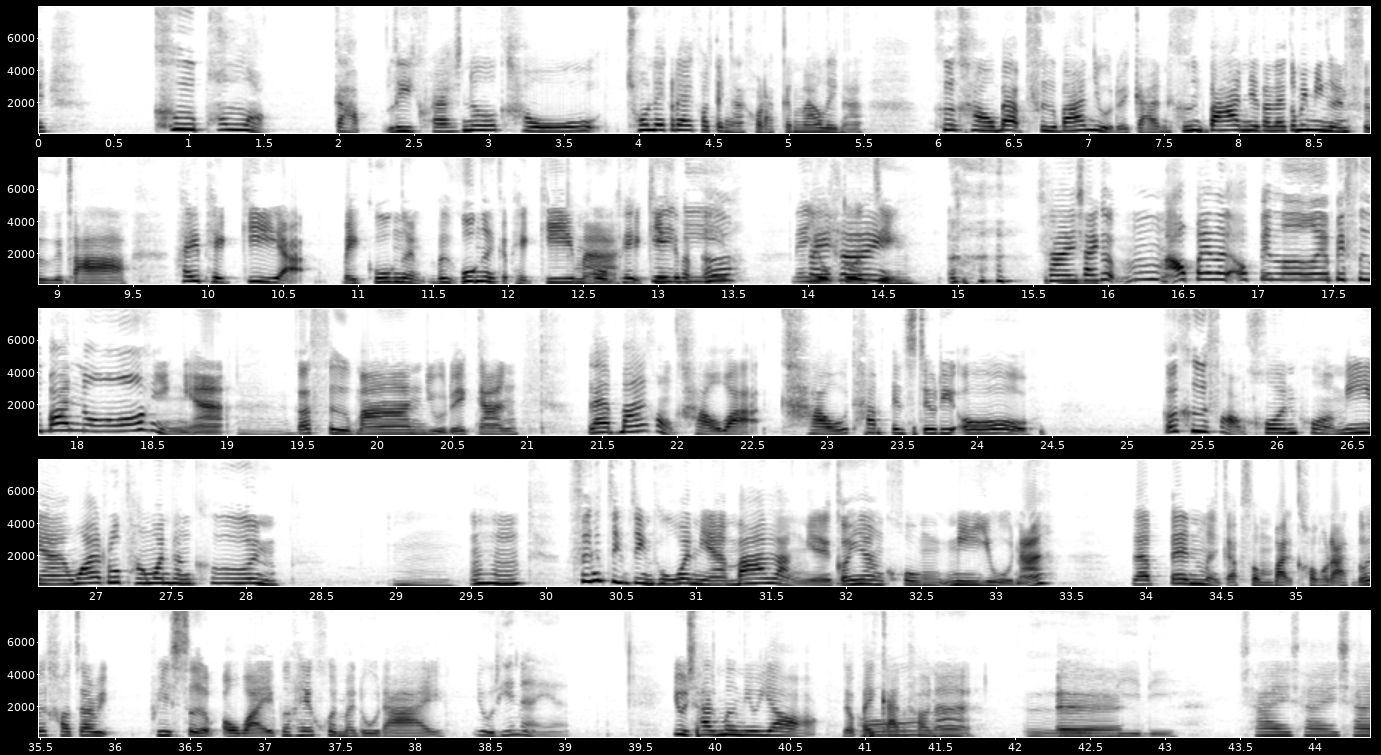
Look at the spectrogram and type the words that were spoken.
คือพอลล็อกกับรีครชเนอร์เขาช่วงแรกๆเขาแต่งงานเขารักกันมากเลยนะ คือเขาแบบซื้อบ้านอยู่ด้วยกัน คือบ้านเนี่ยตอนแรกก็ไม่มีเงินซื้อจ้า ให้เพกกี้อะไปกู้เงินไปกู้เงินกับเพกกี้มาโอ้เพกกี้ก็แบบนี่เออแม่ยกตัวจริง ใช่ใช่ก็อืมเอาไปเลยเอาไปเลยเอาไปซื้อบ้านเนาะอย่างเงี้ย ก็ซื้อบ้านอยู่ด้วยกัน และบ้านของเขาอะเขาทำเป็นสตูดิโอ ก็คือสองคนผัวเมียวาดรูปทั้งวันทั้งคืน อืม อือฮึซึ่งจริง ๆ ทุกวันเนี้ยบ้านหลังเนี้ยก็ยังคงมีอยู่นะ และเป็นเหมือนกับสมบัติของรัฐด้วยเขาจะ preserve เอาไว้เพื่อให้คนมาดูได้ อยู่ที่ไหนอะ อยู่ชานเมืองนิวยอร์กเดี๋ยวไปกันอ๋อคราวหน้าเออเออ ดีดีใช่ใช่ใช่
